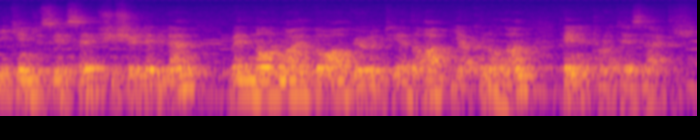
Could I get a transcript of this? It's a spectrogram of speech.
ikincisi ise şişirilebilen ve normal doğal görüntüye daha yakın olan penil protezlerdir.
